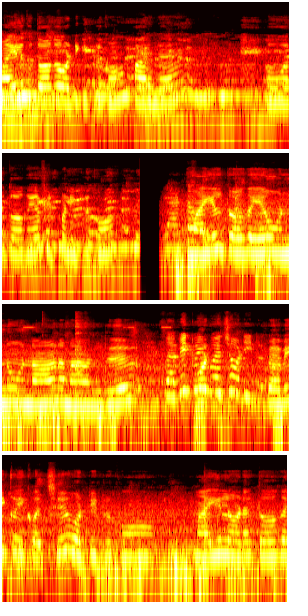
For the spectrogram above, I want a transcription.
மயிலுக்கு தோகை ஒட்டிக்கிட்டு இருக்கோம். பாருங்க. ஒவ்வொரு தோகையாக ஃபிட் பண்ணிட்டு இருக்கோம். மயில் தோகையை ஒன்று ஒன்றா நம்ம வந்து ஃபெவிக்விக் வச்சு இருக்கோம். மயிலோட தோகை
